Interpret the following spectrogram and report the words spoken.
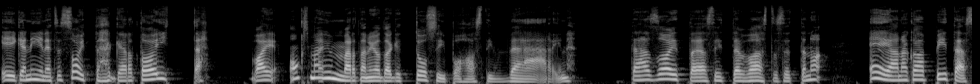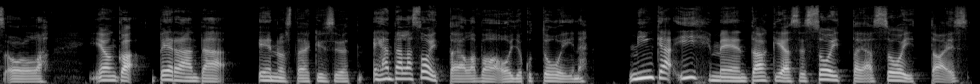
eikä niin, että se soittaja kertoo itse? Vai onko mä ymmärtänyt jotakin tosi pahasti väärin? Tämä soittaja sitten vastasi, että no ei ainakaan pitäisi olla, jonka perään tämä ennustaja kysyy, että eihän tällä soittajalla vaan ole joku toinen. Minkä ihmeen takia se soittaja soittaisi,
